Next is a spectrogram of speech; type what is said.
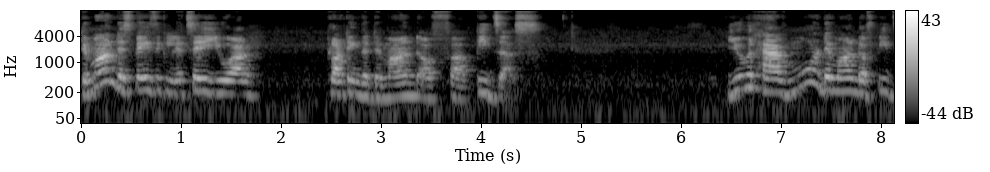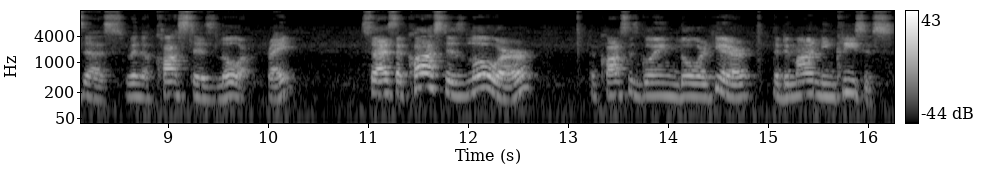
Demand is basically, let's say you are plotting the demand of uh, pizzas. You will have more demand of pizzas when the cost is lower, right? So as the cost is lower, the cost is going lower here, the demand increases.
